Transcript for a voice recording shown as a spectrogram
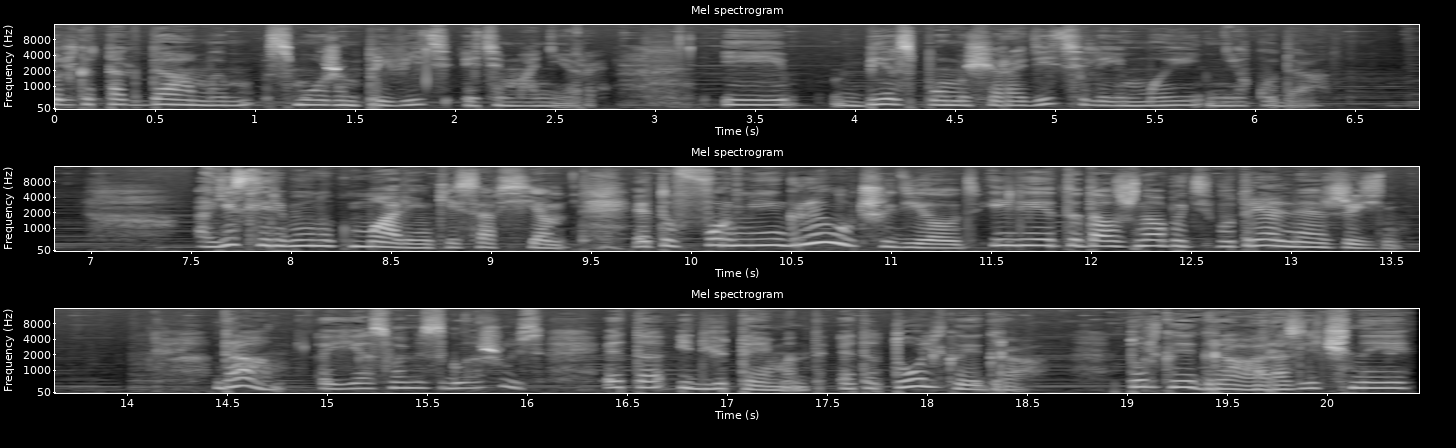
Только тогда мы сможем привить эти манеры. И без помощи родителей мы никуда. А если ребенок маленький совсем, это в форме игры лучше делать или это должна быть вот реальная жизнь? Да, я с вами соглашусь. Это edutainment, это только игра. Только игра, различные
